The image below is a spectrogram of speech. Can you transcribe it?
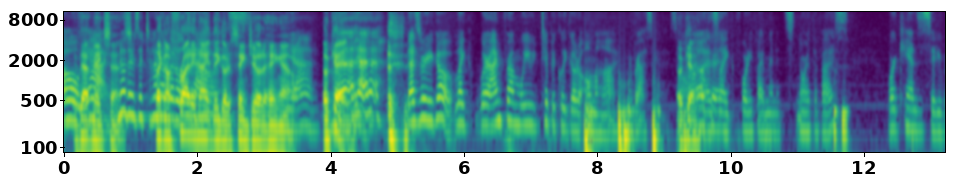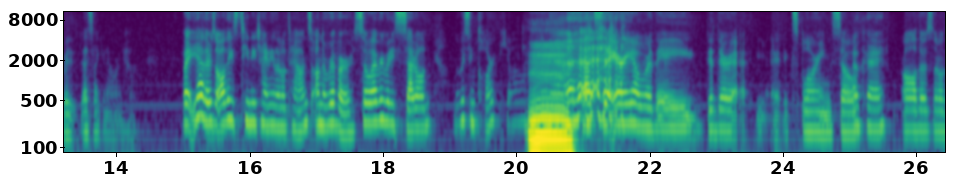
Oh, if that yeah. makes sense. No, there's a ton Like of on little Friday night, they go to. St. Joe to hang out. Yeah. Okay. Yeah. That's where you go. Like where I'm from, we typically go to Omaha, Nebraska. So Okay. Omaha Okay. is like 45 minutes north of us, or Kansas City, but that's like an hour and a half. But yeah, there's all these teeny tiny little towns on the river, so everybody's settled. Lewis and Clark, y'all. Mm. That's the area where they did their uh, exploring. So okay. all those little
